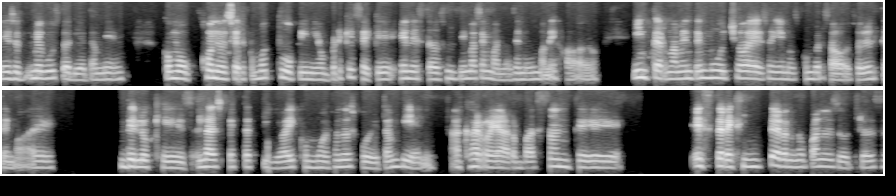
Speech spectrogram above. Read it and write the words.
Eso me gustaría también como conocer como tu opinión, porque sé que en estas últimas semanas hemos manejado internamente mucho eso y hemos conversado sobre el tema de, de lo que es la expectativa y cómo eso nos puede también acarrear bastante estrés interno para nosotros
